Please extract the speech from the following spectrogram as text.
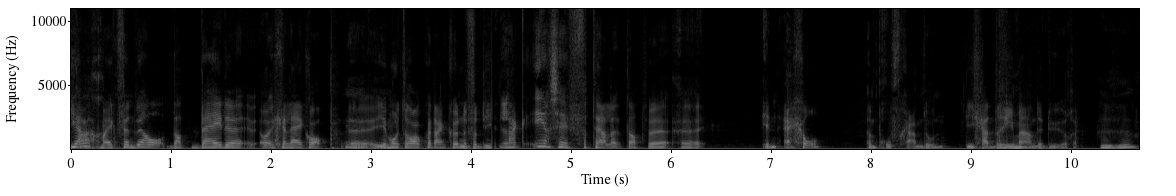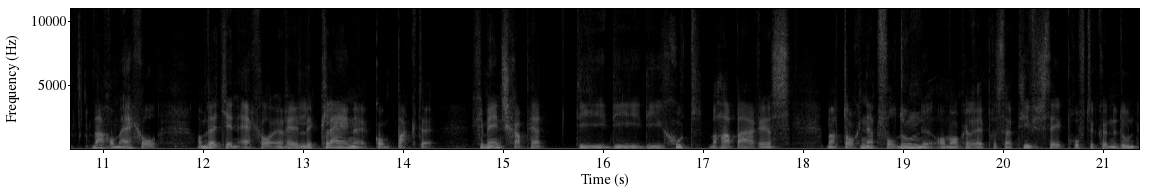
Ja, Toch? maar ik vind wel dat beide gelijk op. Mm -hmm. uh, je moet er ook wat aan kunnen verdienen. Laat ik eerst even vertellen dat we uh, in Echel een proef gaan doen. Die gaat drie maanden duren. Mm -hmm. Waarom Echel? Omdat je in Echel een redelijk kleine, compacte gemeenschap hebt die, die, die goed behapbaar is, maar toch net voldoende om ook een representatieve steekproef te kunnen doen.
